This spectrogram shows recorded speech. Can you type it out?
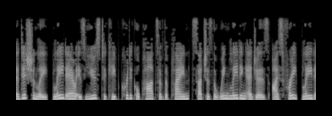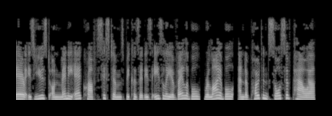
Additionally, bleed air is used to keep critical parts of the plane such as the wing leading edges ice-free. Bleed air is used on many aircraft systems because it is easily available, reliable, and a potent source of power.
